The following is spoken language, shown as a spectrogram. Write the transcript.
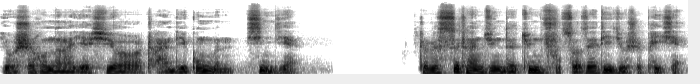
有时候呢也需要传递公文信件。这个四川郡的郡府所在地就是沛县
